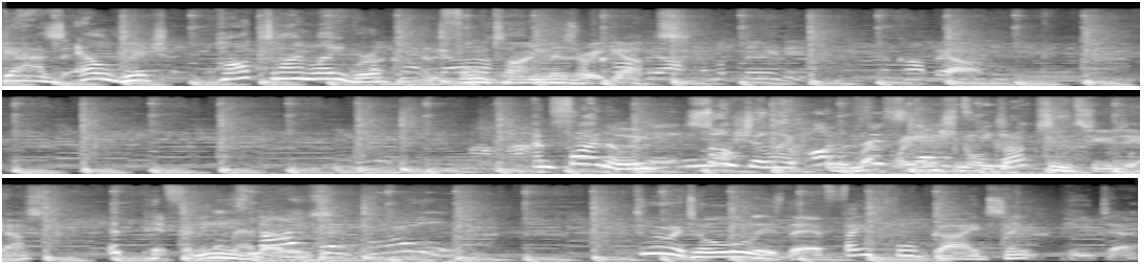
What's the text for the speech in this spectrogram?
Gaz Eldridge, part-time labourer and full-time misery guts. I'm not doing it. I can't be asked. And finally, socialite and recreational drugs enthusiast, Epiphany It's my Meadows. cocaine. Through it all is their faithful guide, St. Peter.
